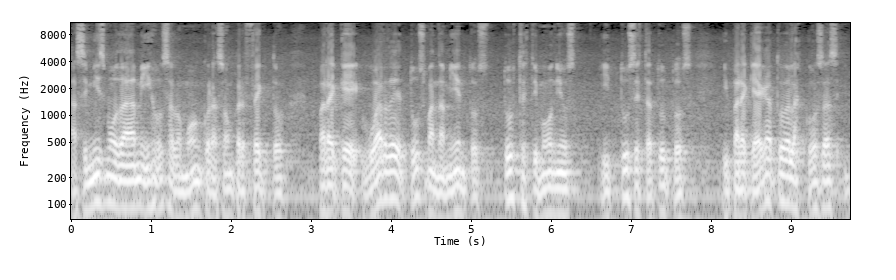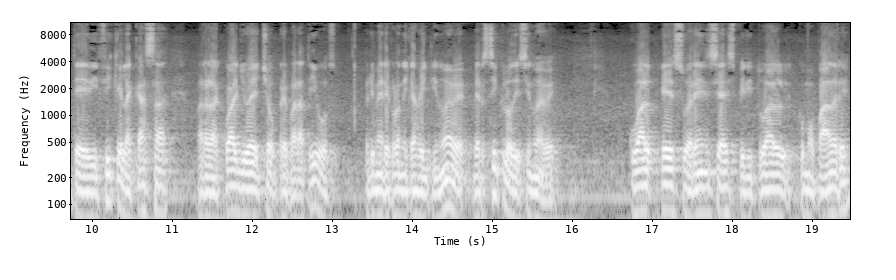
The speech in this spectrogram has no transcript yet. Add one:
Asimismo da a mi hijo Salomón corazón perfecto, para que guarde tus mandamientos, tus testimonios y tus estatutos, y para que haga todas las cosas y te edifique la casa para la cual yo he hecho preparativos. Primera Crónicas 29, versículo 19. ¿Cuál es su herencia espiritual como padre?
